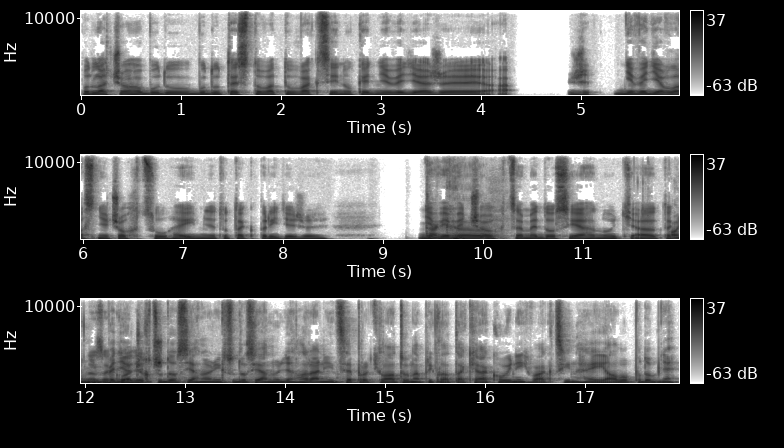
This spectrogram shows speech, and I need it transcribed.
podľa čoho budú, budú testovať tú vakcínu, keď nevedia, že, že nevedia vlastne, čo chcú, hej? Mne to tak príde, že nevieme, tak, čo eh, chceme dosiahnuť. A tak oni na základe... vedia, čo chcú dosiahnuť. Oni chcú dosiahnuť hranice proti látok, napríklad také ako iných vakcín, hej, alebo podobne.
